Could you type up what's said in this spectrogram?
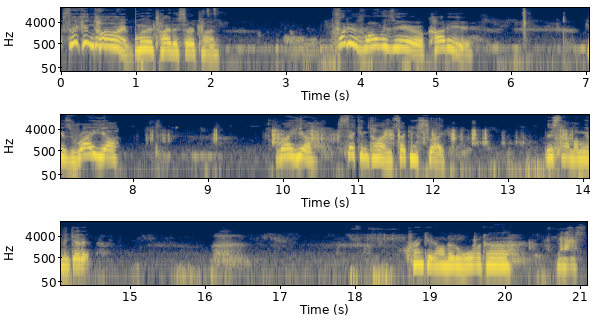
Second time. I'm gonna try the third time. What is wrong with you, Cuddy? He's right here. Right here. Second time, second strike. This time I'm gonna get it. Crank it under the water and just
